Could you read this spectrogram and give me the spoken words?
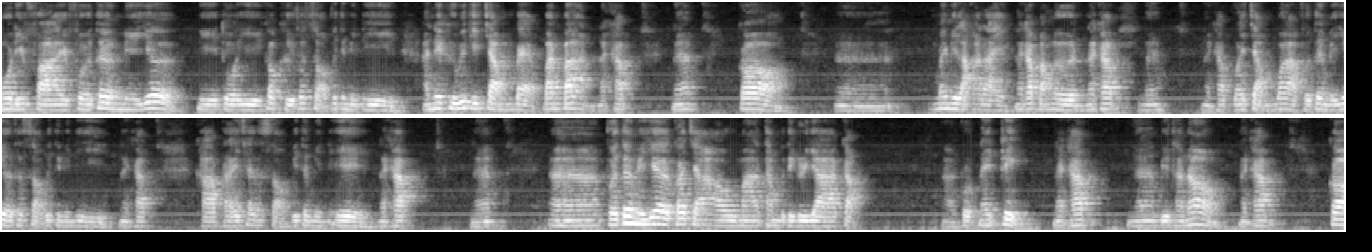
modify further measure มีตัว E ก็คือทดสอบวิตามิน E อันนี้คือวิธีจำแบบบ้านๆนะครับนะก็ไม่มีหลักอะไรนะครับบังเอิญนะครับนะนะครับไว้จำว่า further measure ทดสอบวิตามิน E นะครับคาไพรใช้ทดสอบวิตามิน A นะครับนะเฟอร์เตอร์เมเยอร์ก็จะเอามาทำปฏิกิริยากับกรดไนตริกนะครับ นะบิวทานอลนะครับ ก็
